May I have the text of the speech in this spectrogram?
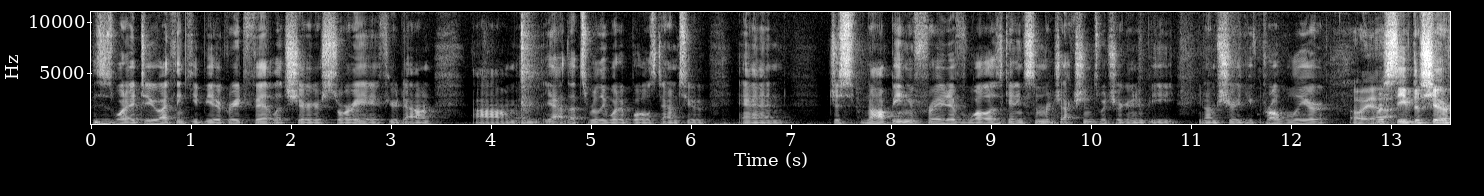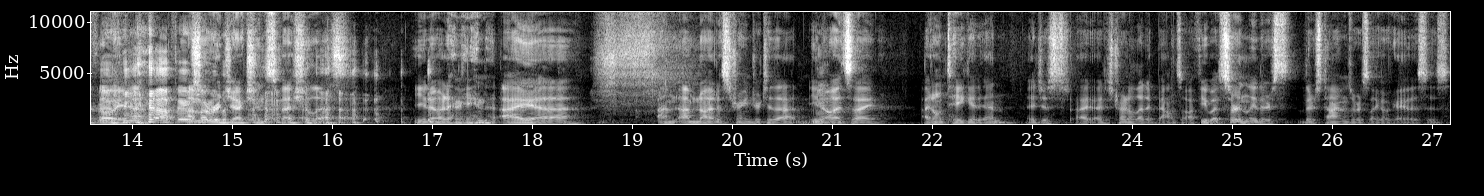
this is what I do. I think you'd be a great fit. Let's share your story if you're down. Um, and yeah, that's really what it boils down to. And just not being afraid of, well as getting some rejections, which are going to be, you know, I'm sure you've probably are Oh yeah. received a share. Oh yeah. I'm a rejection specialist. You know what I mean? I uh, I'm I'm not a stranger to that. You know, it's I I don't take it in. It just I, I just try to let it bounce off you. But certainly there's there's times where it's like, okay, this is,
